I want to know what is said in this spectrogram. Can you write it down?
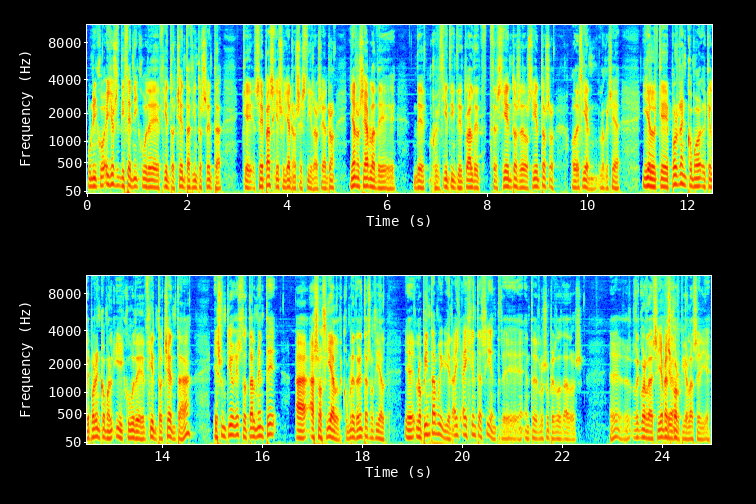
un IQ, ellos dicen IQ de 180, 160, que sepas que eso ya no se estila, o sea, no, ya no se habla de, de coeficiente intelectual de 300, de 200 o, o de 100, lo que sea. Y el que ponen como el que le ponen como el IQ de 180 es un tío que es totalmente a- asocial, completamente asocial. Eh, lo pinta muy bien. Hay, hay gente así entre, entre los superdotados. Eh, recuerda, se llama. Scorpio la serie.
